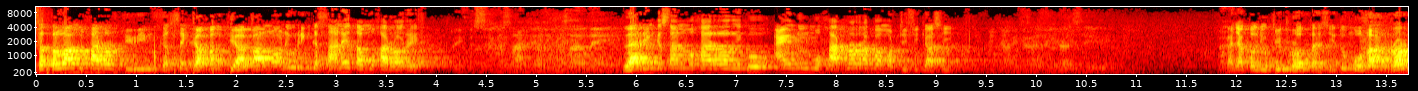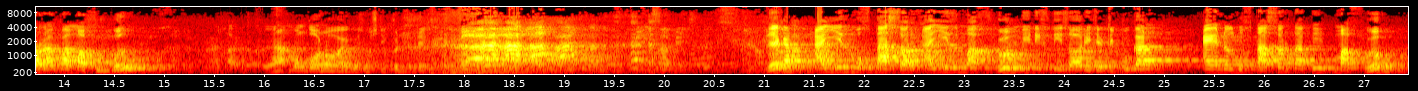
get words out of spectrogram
Setelah muharrar diringkes, sing gampang diapal noni ringkesane atau muharrore? Ringkesane. Lah ringkesan muharrar itu ainul muharrar apa modifikasi? Makanya Qalyubi protes, itu muharrar apa mafhumul? Muharrar. Ya mongkono itu mesti bener ya. Dia kan ayil muhtasor, ayil mafhum ini ikhtisori. Jadi bukan ainul muhtasor tapi mafhum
